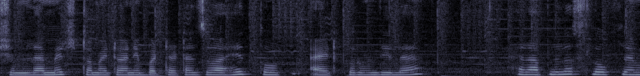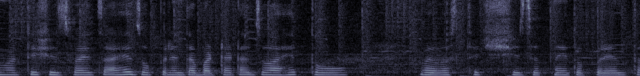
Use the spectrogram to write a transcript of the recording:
शिमला मिर्च टोमॅटो आणि बटाटा जो आहे तो ॲड करून दिला आहे ह्याला आपल्याला स्लो फ्लेमवरती शिजवायचं आहे. जोपर्यंत बटाटा जो आहे तो व्यवस्थित शिजत नाही तोपर्यंत.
